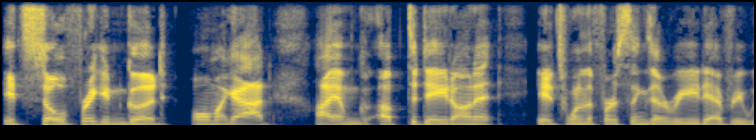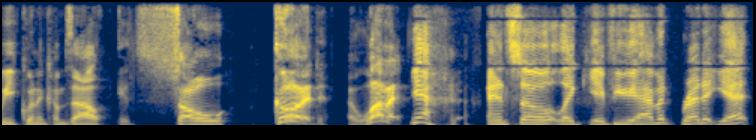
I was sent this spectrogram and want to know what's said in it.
It's so friggin' good. Oh my God. I am up to date on it. It's one of the first things I read every week when it comes out. It's so good. I love it. Yeah. And so, like, if you haven't read it yet,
